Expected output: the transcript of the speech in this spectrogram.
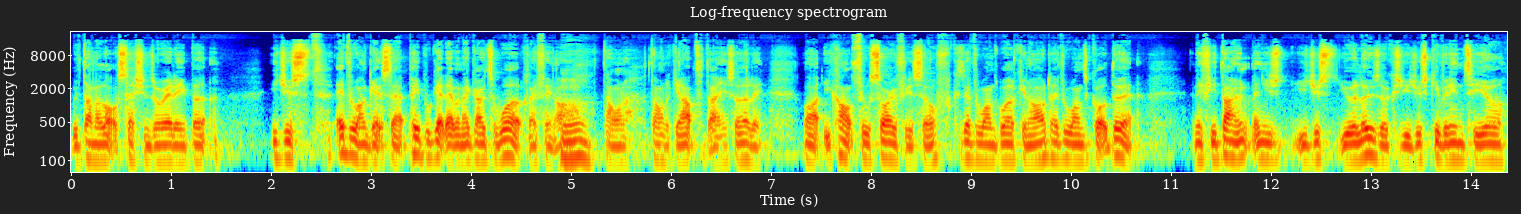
we've done a lot of sessions already, but you just everyone gets that. People get that when they go to work. They think, oh, mm. don't want to don't want to get up today. It's early. Like you can't feel sorry for yourself because everyone's working hard. Everyone's got to do it. And if you don't, then you you just you're a loser because you're just giving in to your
